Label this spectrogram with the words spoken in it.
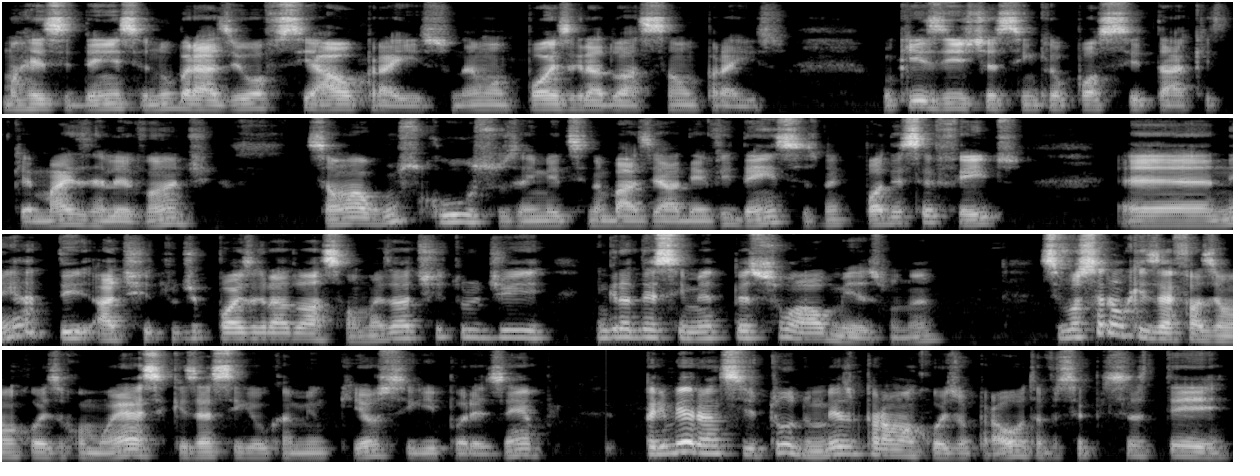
uma residência no Brasil oficial para isso, né, uma pós-graduação para isso. O que existe, assim, que eu posso citar que, que é mais relevante, são alguns cursos em medicina baseada em evidências, né, que podem ser feitos é, nem a, a, título de pós-graduação, mas a título de engrandecimento pessoal mesmo, né? Se você não quiser fazer uma coisa como essa, quiser seguir o caminho que eu segui, por exemplo, primeiro, antes de tudo, mesmo para uma coisa ou para outra, você precisa ter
